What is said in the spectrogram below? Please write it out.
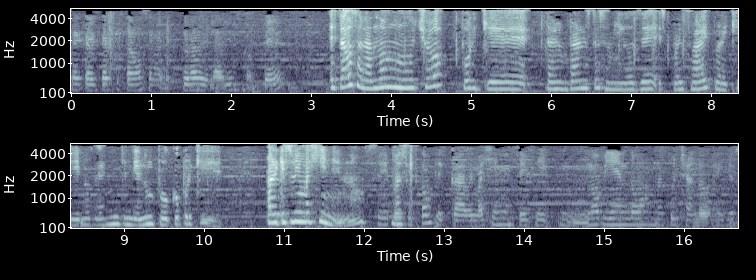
recalcar que estamos en la lectura de labios con. Estamos hablando mucho porque también para nuestros amigos de Spotify, para que nos vayan entendiendo un poco, porque para que se lo imaginen, ¿no? Sí, pues es complicado. Imagínense si no viendo, no escuchando ellos,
